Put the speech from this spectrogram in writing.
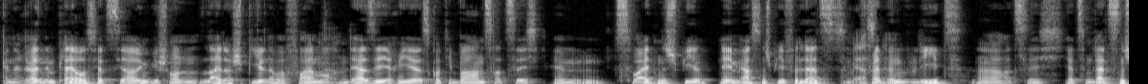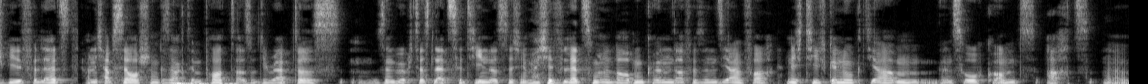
generell in den Playoffs jetzt ja irgendwie schon leider spielen, aber vor allem auch in der Serie. Scotty Barnes hat sich im zweiten Spiel, nee, im ersten Spiel verletzt. Ersten, Fred Van Vliet äh, hat sich jetzt im letzten Spiel verletzt. Und ich habe es ja auch schon gesagt im Pod, also die Raptors sind wirklich das letzte Team, das sich irgendwelche Verletzungen erlauben können. Dafür sind sie einfach nicht tief genug. Die haben, wenn es hochkommt, acht äh,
